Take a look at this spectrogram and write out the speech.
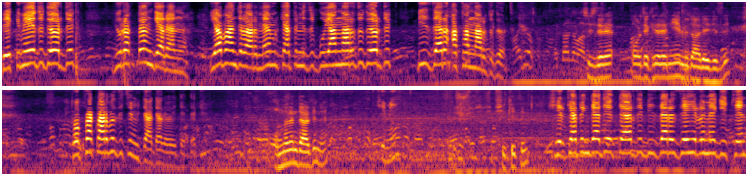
Beklemeyi de gördük. Yürekten gelen yabancıları, memleketimizi kuyanları da gördük. Bizleri atanları da gördük. Sizlere oradakilere niye müdahale edildi? Topraklarımız için mücadele ödedik. Onların derdi ne? Kimin? Şirketin Şirketin dedi derdi bizleri zehirlemek için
